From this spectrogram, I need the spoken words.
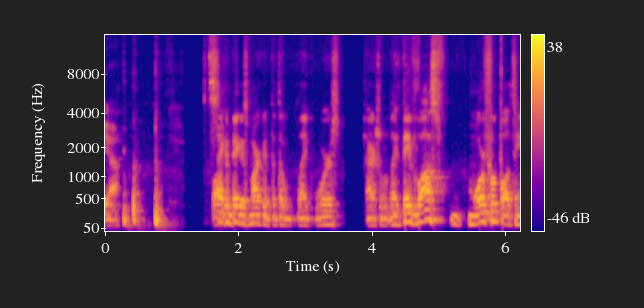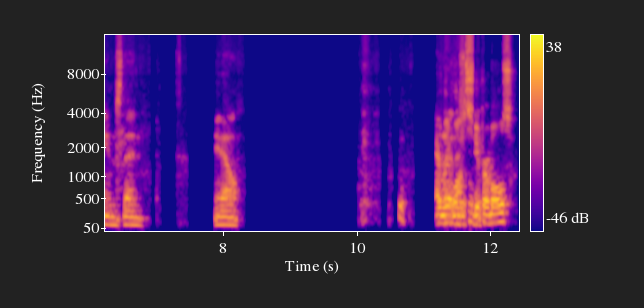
Yeah. Second biggest market, but the like worst actual like they've lost more football teams than you know. And every they won. Super Bowls.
